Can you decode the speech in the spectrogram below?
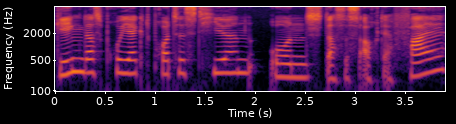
gegen das Projekt protestieren und das ist auch der Fall.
